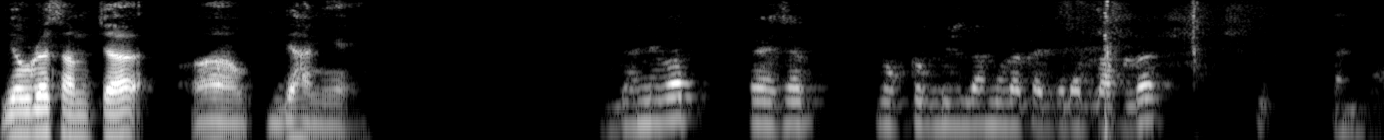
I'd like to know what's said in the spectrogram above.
एवढंच आमच्या अ, ध्यानी आहे. धन्यवाद. त्याच्यात डॉक्टर बिजला मुलाखत दिल्याबद्दल आपलं धन्यवाद.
